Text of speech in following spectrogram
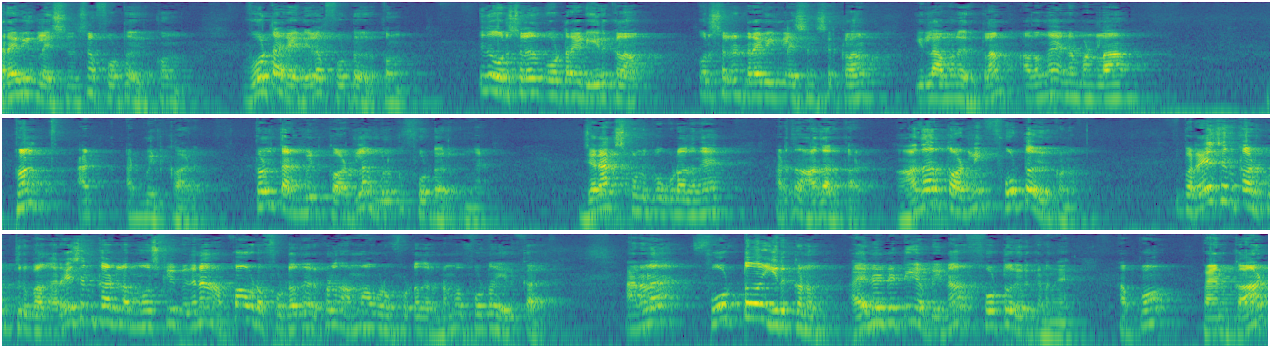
டிரைவிங் லைசன்ஸில் ஃபோட்டோ இருக்கும். ஓட்டர் ஐடியில் ஃபோட்டோ இருக்கும். இது ஒரு சிலர் ஓட்டர் ஐடி இருக்கலாம். ஒரு சிலர் டிரைவிங் லைசன்ஸ் இருக்கலாம். இல்லாமலும் இருக்கலாம். அவங்க என்ன பண்ணலாம்? Twelfth at admit card twelfth admit கார்டில் உங்களுக்கு ஃபோட்டோ இருக்குங்க. ஜெராக்ஸ் கொண்டு போகக்கூடாதுங்க. அடுத்து ஆதார் கார்டு ஆதார் கார்ட்லேயும் ஃபோட்டோ இருக்கணும். இப்போ ரேஷன் கார்டு கொடுத்துருப்பாங்க. ரேஷன் கார்டில் மோஸ்ட்லி பார்த்தீங்கன்னா அப்பாவோட ஃபோட்டோ தான் இருக்கணும் அம்மாவோட ஃபோட்டோ தான் நம்ம ஃபோட்டோ இருக்காது. அதனால் ஃபோட்டோ இருக்கணும். ஐடென்டிட்டி அப்படின்னா ஃபோட்டோ இருக்கணுங்க. அப்போது PAN card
